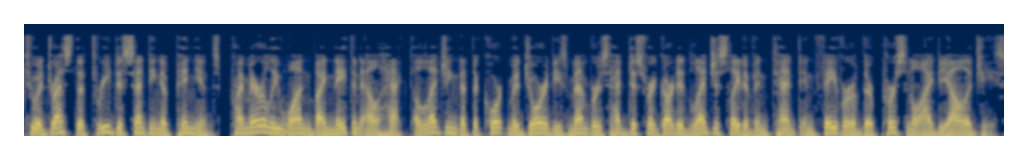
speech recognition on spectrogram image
to address the three dissenting opinions, primarily one by Nathan L. Hecht alleging that the court majority's members had disregarded legislative intent in favor of their personal ideologies.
